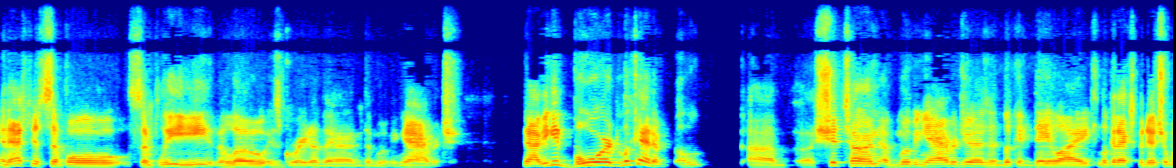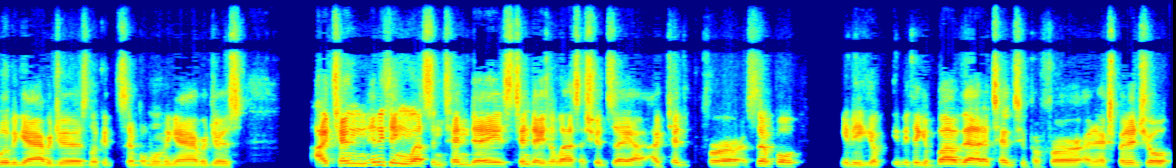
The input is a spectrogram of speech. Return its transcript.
And that's just simple, simply the low is greater than the moving average. Now, if you get bored, look at a, a, um, a, shit ton of moving averages and look at daylight, look at exponential moving averages, look at simple moving averages. I tend anything less than 10 days, 10 days or less, I should say. I, I tend to prefer a simple. Anything, anything above that, I tend to prefer an exponential.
